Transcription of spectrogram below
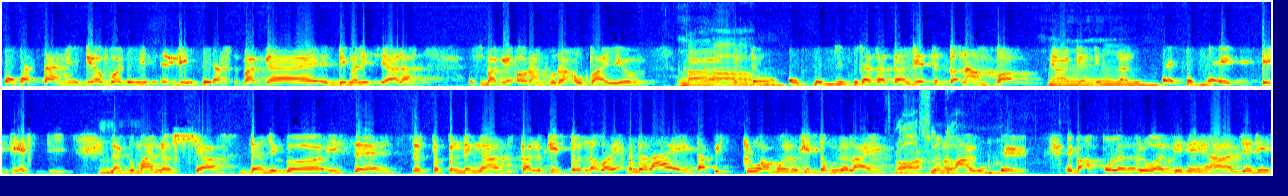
Ha, ha, ha. Dia kesihatan ni dia boleh diiktiraf sebagai di Malaysia lah sebagai orang kurang upaya. Hmm. Uh, benda kesihatan dia tu tak nampak. Ya, dan dia Hmm. selalu dengan ADHD. Hmm. Lagu mana Syah dan juga Isai serta pendengar kalau kita nak royak benda lain tapi keluar mulut kita benda lain. Ah, Rasa sudah. nak marah kita. Eh, buat apalah keluar gini. Ah, jadi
